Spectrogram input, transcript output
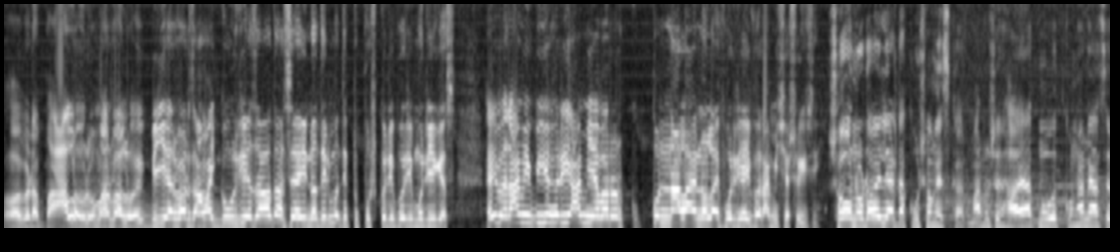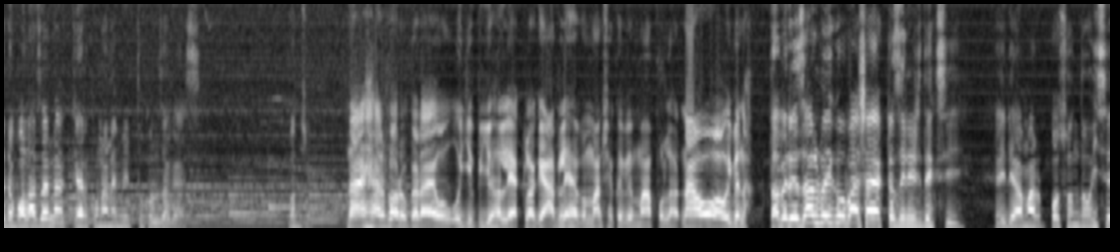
ও বেটা ভালো রোমার ভালো। ওই বিয়ের বার জামাই গৌরিয়ে যাওয়া তো এই নদীর মধ্যে একটু পুষ করি পরি মরিয়ে গেছে। এইবার আমি বিয়ে হরি আমি এবার ওর কোন নালায় নলায় পরি এইবার আমি শেষ হয়েছি শোন ওটা হইলে একটা কুসংস্কার। মানুষের হায়াত মৌত কোনখানে আছে এটা বলা যায় না কার কোনখানে মৃত্যু কোন জায়গায় আছে। বুঝছ? না হ্যার পরও বেড়া ওই যে বিয়ে হলে এক লগে আনলে হ্যাঁ মানুষে কইবে মা পোলা। না ও হইবে না। তবে রেজাল্ট ভাইগো বাসায় একটা জিনিস দেখছি। এইটা আমার পছন্দ হইছে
